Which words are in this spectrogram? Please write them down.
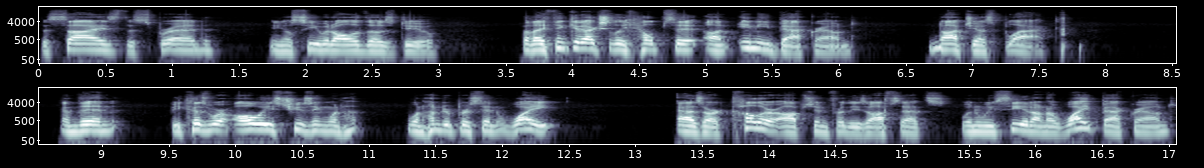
the size, the spread, and you'll see what all of those do. But I think it actually helps it on any background, not just black. And then because we're always choosing 100% white, as our color option for these offsets, when we see it on a white background,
